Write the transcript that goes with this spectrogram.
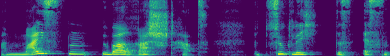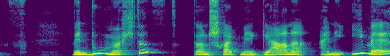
am meisten überrascht hat bezüglich des Essens. Wenn du möchtest, dann schreib mir gerne eine E-Mail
